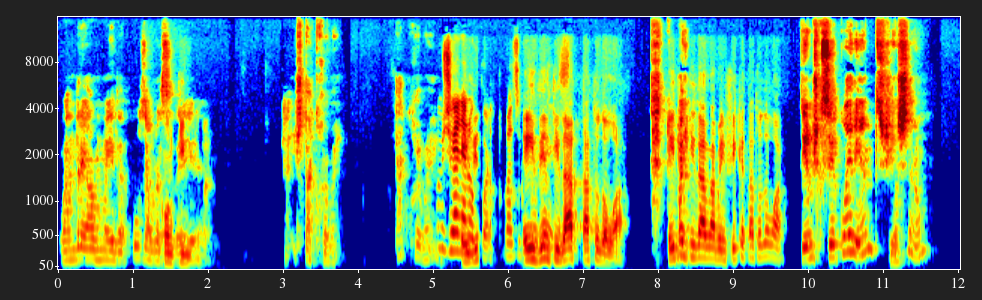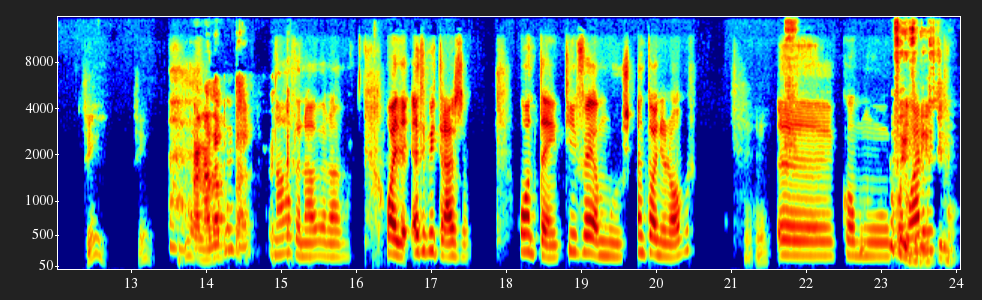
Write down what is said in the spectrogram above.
o André Almeida usa a abraçadeira. Contínuo. Ah, Isto está a correr bem. Está a correr bem. Vamos ganhar A no Porto. A basicamente é identidade está toda lá. A identidade da Benfica está toda lá. Temos que ser coerentes, eles são. Sim, sim. Não há nada a apontar. Nada, nada, nada. Olha, arbitragem. Ontem tivemos António Nobre Uhum. eh, como, Não foi o como árbitro. Veríssimo.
